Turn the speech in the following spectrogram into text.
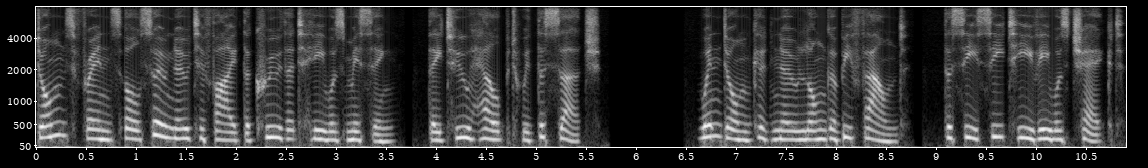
Dom's friends also notified the crew that he was missing, they too helped with the search. When Dom could no longer be found, the CCTV was checked,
